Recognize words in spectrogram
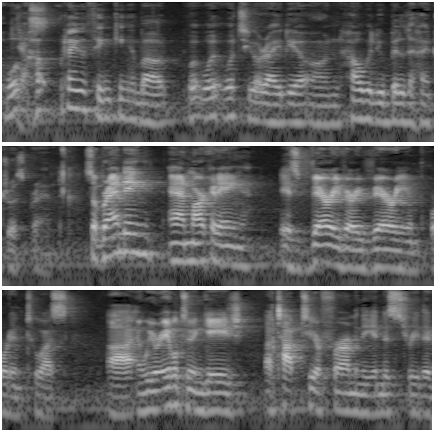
What, yes. how, what are you thinking about? What, what, what's your idea on how will you build a Hydros brand? So branding and marketing is very, very, very important to us. Uh, and we were able to engage a top tier firm in the industry that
